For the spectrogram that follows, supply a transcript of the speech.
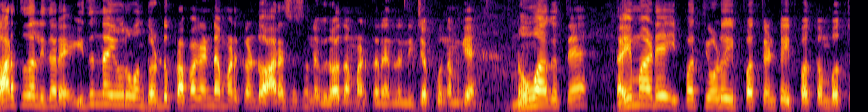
ಭಾರತದಲ್ಲಿದ್ದಾರೆ. ಇದನ್ನ ಇವರು ಒಂದು ದೊಡ್ಡ ಪ್ರಪಗಂಡ ಮಾಡ್ಕೊಂಡು ಆರ್ ಎಸ್ ಎಸ್ನ ವಿರೋಧ ಮಾಡ್ತಾರೆ ಅಂದ್ರೆ ನಿಜಕ್ಕೂ ನಮಗೆ ನೋವಾಗುತ್ತೆ. ದಯಮಾಡಿ ಇಪ್ಪತ್ತೇಳು, ಇಪ್ಪತ್ತೆಂಟು, ಇಪ್ಪತ್ತೊಂಬತ್ತು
